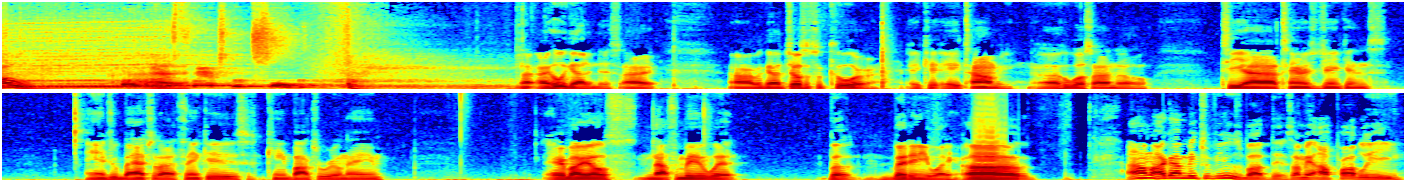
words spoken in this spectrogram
Oh, oh. All right, who we got in this? All right. All right, we got Joseph Sikora, aka Tommy. Uh, who else I know? T.I., Terrence Jenkins, Andrew Bachelor, I think is King Bach's real name. Everybody else, not familiar with. But but anyway, uh, I don't know. I got mixed reviews about this. I mean, I'll probably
